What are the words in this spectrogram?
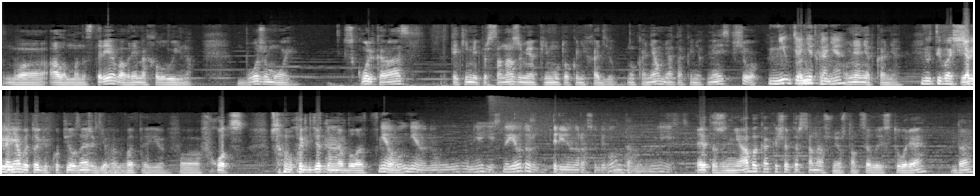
в Алом монастыре во время Хэллоуина. Боже мой, сколько раз, какими персонажами я к нему только не ходил. Но коня у меня так и нет. У меня есть все. Не, у тебя нет коня? У меня нет коня. Ну ты вообще... Я коня в итоге купил, знаешь, где в, в этой в, в Ходс, чтобы хоть где-то у меня А. было. Не, у- не, ну, у меня есть. Но я его тоже триллион раз убивал, Да. у меня есть. Это же не абы как еще персонаж, у него же там целая история, да?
